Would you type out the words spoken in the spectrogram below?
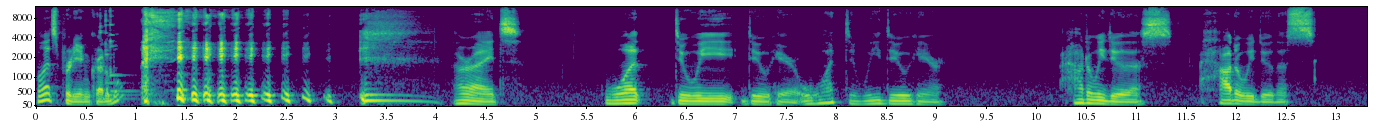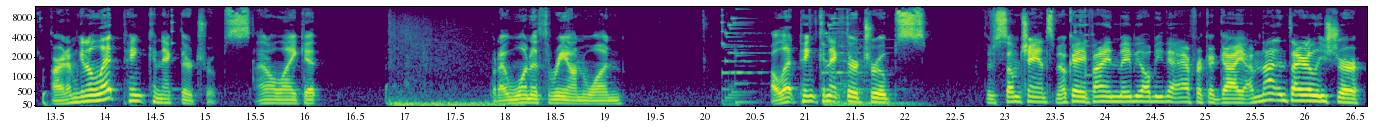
Well, that's pretty incredible. All right. What do we do here? What do we do here? How do we do this? How do we do this? All right, I'm going to let pink connect their troops. I don't like it. But I won a three on one. I'll let pink connect their troops. There's some chance. Okay, fine. Maybe I'll be the Africa guy. I'm not entirely sure.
